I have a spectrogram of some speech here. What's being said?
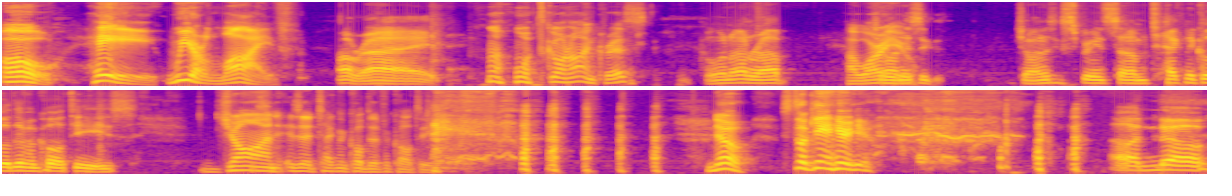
Oh, hey, we are live. All right. What's going on, Chris? Going on, Rob? How are John you? Is, John has experienced some technical difficulties. John is a technical difficulty. no, still can't hear you. Oh no.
